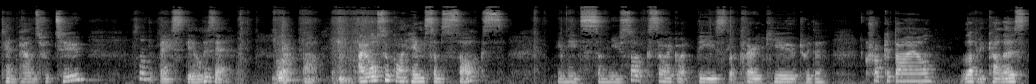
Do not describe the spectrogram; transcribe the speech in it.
£10 for two. It's not the best deal, is it? But I also got him some socks. He needs some new socks, so I got these, look very cute with a crocodile, lovely colours.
